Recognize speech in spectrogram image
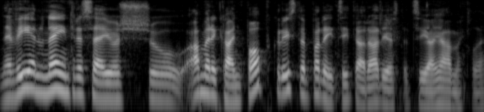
Nevienu neinteresējošu amerikāņu popu, Kristap, arī citā radiostacijā jāmeklē.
